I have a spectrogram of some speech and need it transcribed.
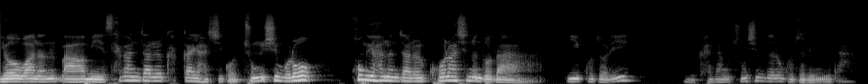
여호와는 마음이 상한 자를 가까이 하시고 중심으로 홍유하는 자를 권하시는도다. 이 구절이 가장 중심되는 구절입니다.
